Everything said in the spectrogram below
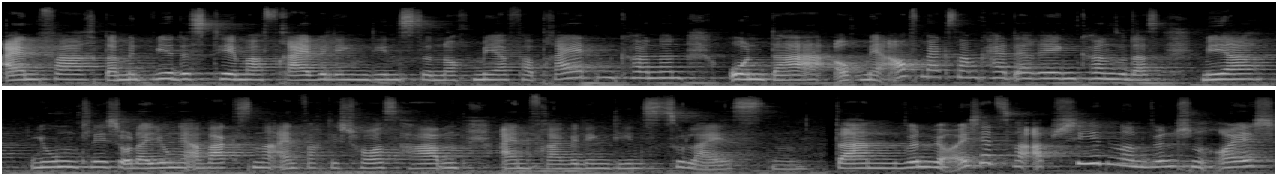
einfach damit wir das Thema Freiwilligendienste noch mehr verbreiten können und da auch mehr Aufmerksamkeit erregen können, sodass mehr Jugendliche oder junge Erwachsene einfach die Chance haben, einen Freiwilligendienst zu leisten. Dann würden wir euch jetzt verabschieden und wünschen euch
